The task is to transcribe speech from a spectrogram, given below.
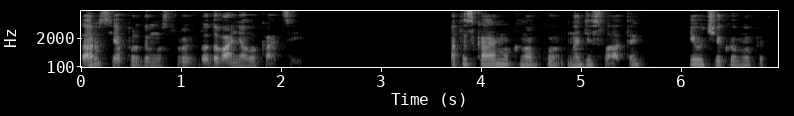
Зараз я продемонструю додавання локації. Натискаємо кнопку Надіслати і очікуємо підтримки.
